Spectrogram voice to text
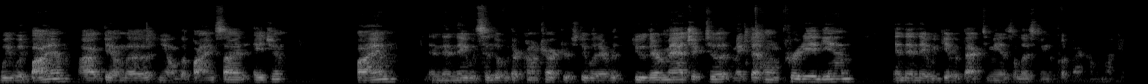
we would buy them. I would be on the you know the buying side agent, buy them, and then they would send over their contractors, do whatever, do their magic to it, make that home pretty again, and then they would give it back to me as a listing to put back on the market.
